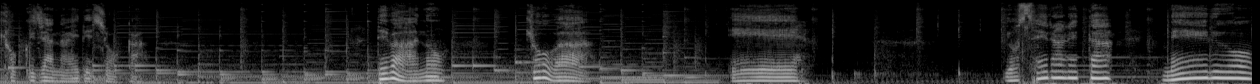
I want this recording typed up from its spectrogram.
曲じゃないでしょうか。ではあの今日はえー、寄せられたメールを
